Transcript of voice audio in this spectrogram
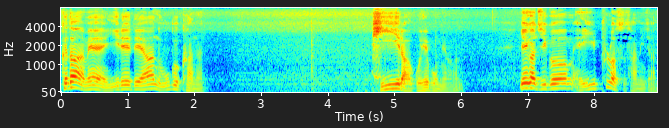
그 다음에 1에 대한 우극하는 B라고 해보면 얘가 지금 A 플러스 3이잖아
